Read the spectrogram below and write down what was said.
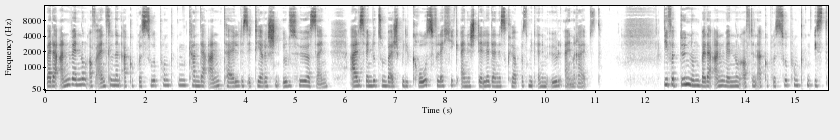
Bei der Anwendung auf einzelnen Akupressurpunkten kann der Anteil des ätherischen Öls höher sein, als wenn du zum Beispiel großflächig eine Stelle deines Körpers mit einem Öl einreibst. Die Verdünnung bei der Anwendung auf den Akupressurpunkten ist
